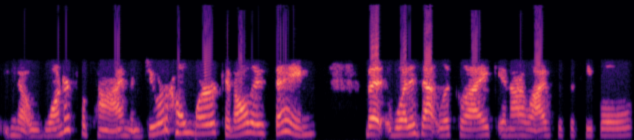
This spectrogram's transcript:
you know a wonderful time and do our homework and all those things. But what does that look like in our lives with the people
